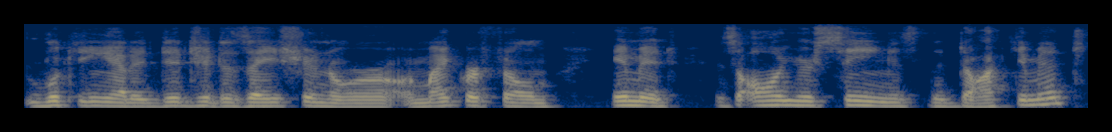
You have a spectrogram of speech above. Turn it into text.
looking at a digitization or a microfilm image is all you're seeing is the document.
